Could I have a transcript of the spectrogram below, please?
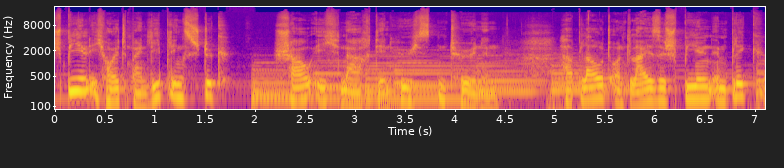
Spiel ich heute mein Lieblingsstück, schau ich nach den höchsten Tönen, hab laut und leise Spielen im Blick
